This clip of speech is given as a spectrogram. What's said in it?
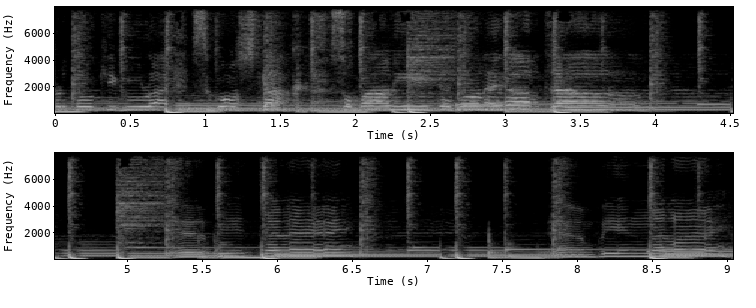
る時ぐらい過ごしたくそばにいてと願った。Every day Every night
